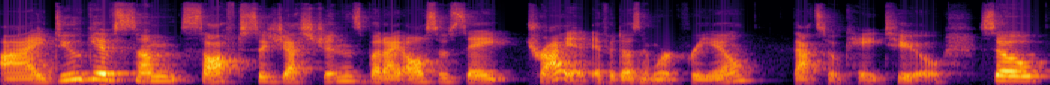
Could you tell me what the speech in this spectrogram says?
I do give some soft suggestions, but I also say try it if it doesn't work for you that's okay too. So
